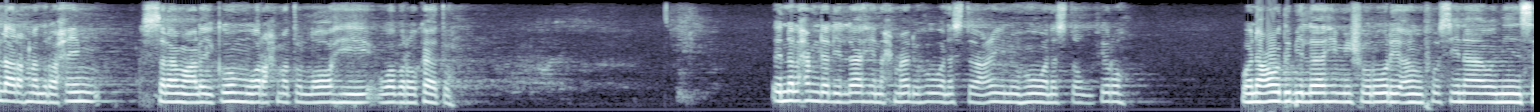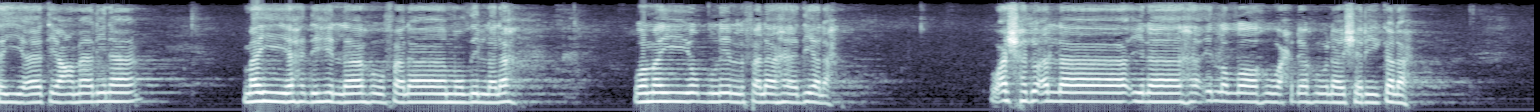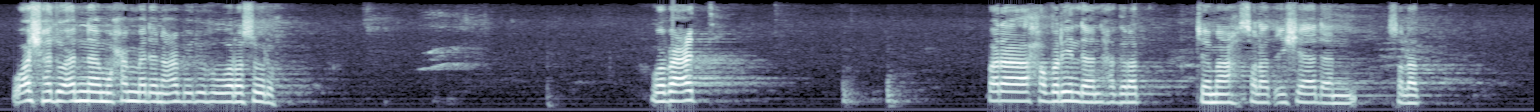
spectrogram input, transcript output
Bismillahirrahmanirrahim. Assalamualaikum warahmatullahi wabarakatuh. Innal hamdalillah nahmaduhu wa nasta'inuhu wa nastaghfiruh wa na'udzu billahi min shururi anfusina wa min sayyiati a'malina. May yahdihillahu fala mudilla lah wa may yudlil fala hadiya. Wa ashhadu an la ilaha illallah wahdahu la sharika lah. واشهد ان محمدا عبده ورسوله وبعد para hadirin dan hadirat jemaah salat Isya dan salat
